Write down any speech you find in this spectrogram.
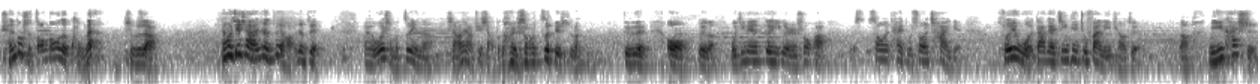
全都是糟糕的苦难，是不是啊？然后接下来认罪哈，认罪，哎，为什么罪呢？想来想去想不到有什么罪，是吧？对不对？哦，对了，我今天跟一个人说话，稍微态度稍微差一点，所以我大概今天就犯了一条罪，啊，你一开始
